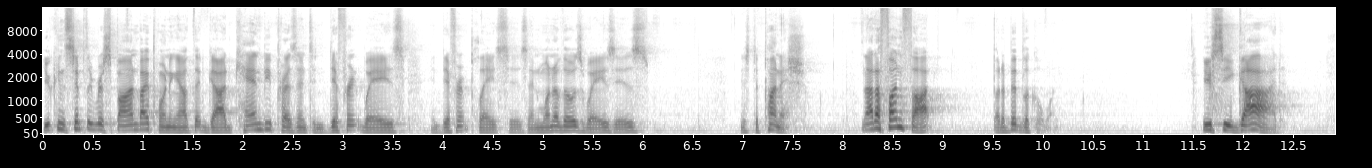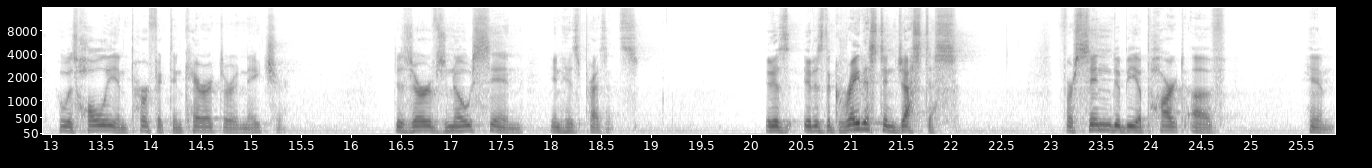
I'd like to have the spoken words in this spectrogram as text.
you can simply respond by pointing out that God can be present in different ways, in different places, and one of those ways is, is to punish. Not a fun thought, but a biblical one. You see, God, who is holy and perfect in character and nature, deserves no sin in his presence. It is, it is the greatest injustice for sin to be a part of him.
